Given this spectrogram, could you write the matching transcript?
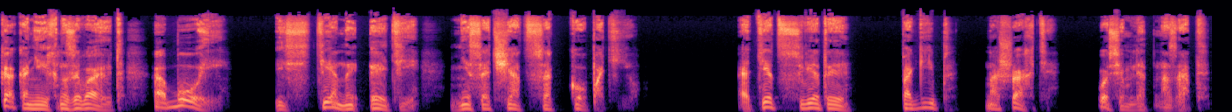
как они их называют, обои. И стены эти не сочатся копотью. Отец Светы погиб на шахте восемь лет назад.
